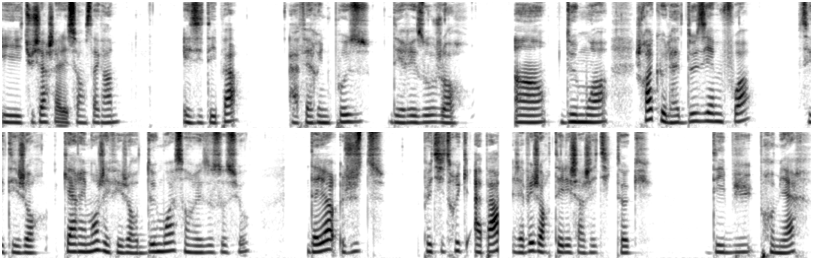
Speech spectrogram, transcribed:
et tu cherches à aller sur Instagram. N'hésitez pas à faire une pause des réseaux, genre un, deux mois. Je crois que la deuxième fois, c'était genre carrément, j'ai fait genre deux mois sans réseaux sociaux. D'ailleurs, juste petit truc à part, j'avais genre téléchargé TikTok début première.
